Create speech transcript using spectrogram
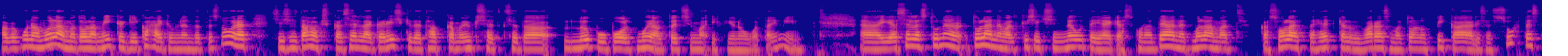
aga kuna mõlemad oleme ikkagi kahekümnendates noored, siis ei tahaks ka sellega riskida, et hakkame üks hetk seda lõbu poolt mujalt otsima, if you know what I mean. ja sellest tune- tulenevalt küsiksin nõu teie käest, kuna tean, et mõlemad, kas olete hetkel või varasemalt olnud pikaajalises suhtes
